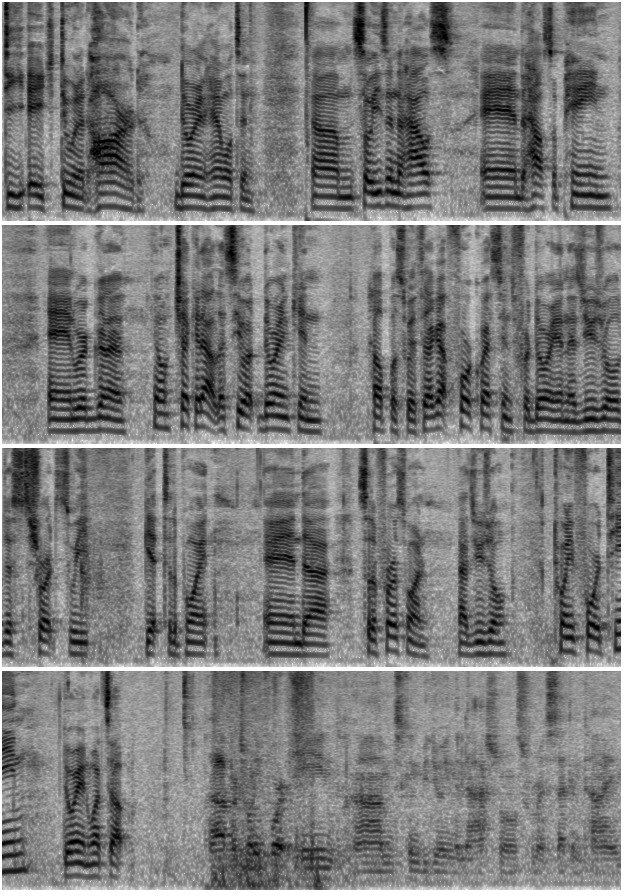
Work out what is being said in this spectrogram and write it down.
DH doing it hard, Dorian Hamilton. Um, so he's in the house and the House of Pain and we're gonna you know check it out. Let's see what Dorian can help us with. I got four questions for Dorian as usual, just short, sweet get to the point. And uh, so the first one, as usual, 2014. Dorian, what's up? Uh, for 2014, um, I'm just going to be doing the Nationals for my second time,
